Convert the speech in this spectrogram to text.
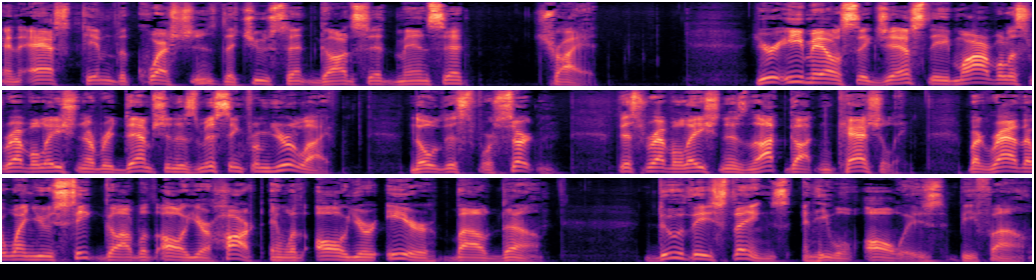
And asked him the questions that you sent God said, man said? Try it. Your email suggests the marvelous revelation of redemption is missing from your life. Know this for certain. This revelation is not gotten casually, but rather when you seek God with all your heart and with all your ear bowed down. Do these things, and he will always be found.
